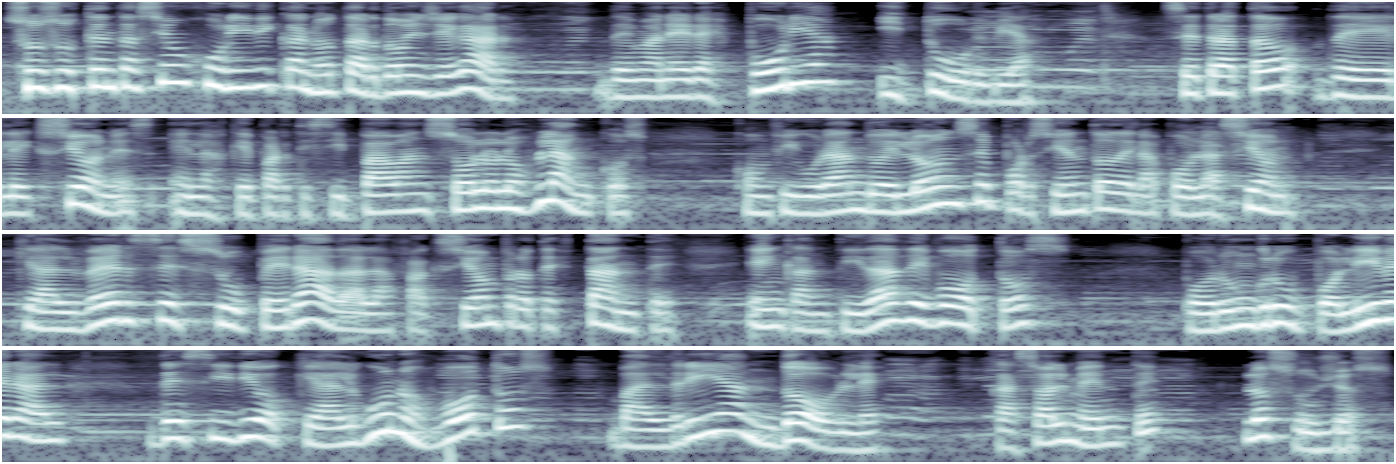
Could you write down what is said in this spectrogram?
Su sustentación jurídica no tardó en llegar, de manera espuria y turbia. Se trató de elecciones en las que participaban solo los blancos, configurando el 11% de la población, que al verse superada la facción protestante en cantidad de votos, por un grupo liberal, decidió que algunos votos valdrían doble, casualmente los suyos,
